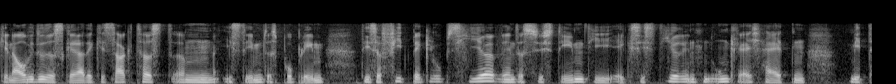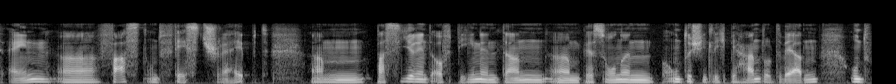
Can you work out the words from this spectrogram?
genau wie du das gerade gesagt hast, ähm, ist eben das Problem dieser Feedback Loops hier, wenn das System die existierenden Ungleichheiten mit einfasst und festschreibt, ähm, basierend auf denen dann ähm, Personen unterschiedlich behandelt werden und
